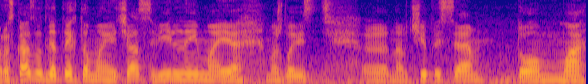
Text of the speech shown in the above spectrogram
Розказую для тих, хто має час вільний, має можливість е, навчитися вдома.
